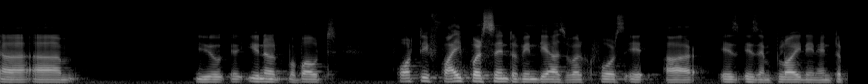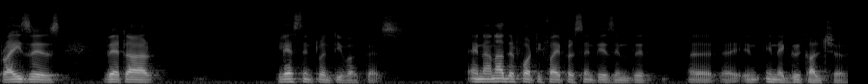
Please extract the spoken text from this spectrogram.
um, you, you know, about 45% of India's workforce are, is, is employed in enterprises that are less than 20 workers. And another 45% is in, the, uh, in, in agriculture.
